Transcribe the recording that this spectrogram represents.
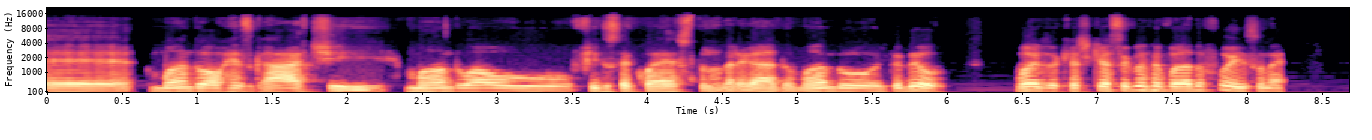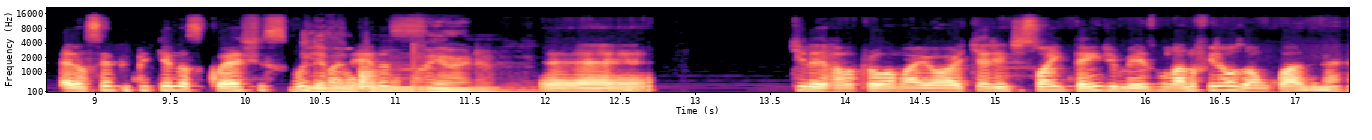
é, mando ao resgate, mando ao fim do sequestro, tá ligado? Mando, entendeu? Manja, que acho que a segunda temporada foi isso, né? Eram sempre pequenas quests muito Levou maneiras como maior, né? é, que levava pra uma maior que a gente só entende mesmo lá no finalzão, quase, né?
